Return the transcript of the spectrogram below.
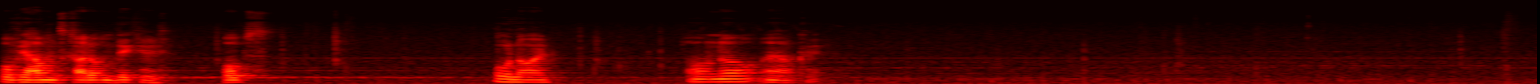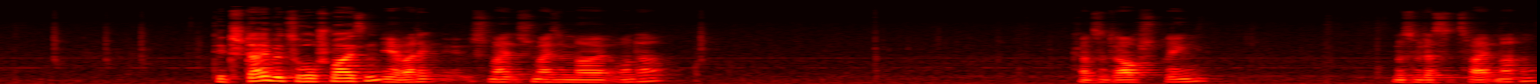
Oh, wir haben uns gerade umwickelt. Ups. Oh nein. Oh no. Ja, okay. Den Stein willst du hochschmeißen? Ja, warte, schmeiß, schmeiß ihn mal runter. Kannst du drauf springen? Müssen wir das zu zweit machen?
